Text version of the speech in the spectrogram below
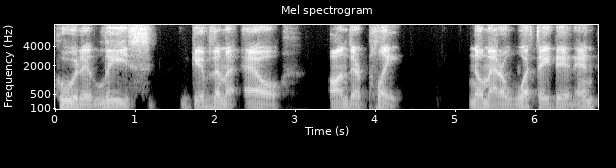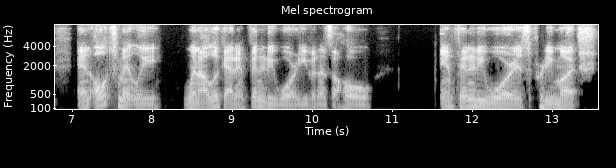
who would at least give them an L on their plate, no matter what they did. And and ultimately, when I look at Infinity War, even as a whole, Infinity War is pretty much,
